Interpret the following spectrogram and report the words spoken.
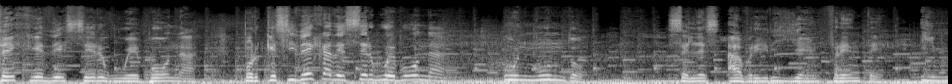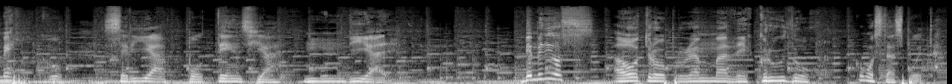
deje de ser huevona, porque si deja de ser huevona, un mundo se les abriría enfrente y México sería potencia mundial. Bienvenidos a otro programa de Crudo. ¿Cómo estás, poeta?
